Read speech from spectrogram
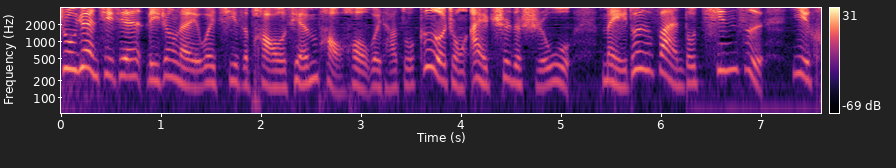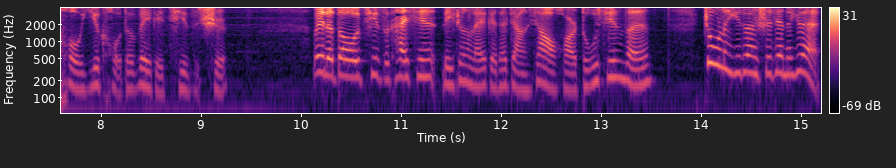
住院期间，李正磊为妻子跑前跑后，为她做各种爱吃的食物，每顿饭都亲自一口一口的喂给妻子吃。为了逗妻子开心，李正磊给她讲笑话、读新闻。住了一段时间的院，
